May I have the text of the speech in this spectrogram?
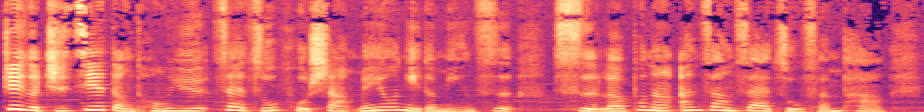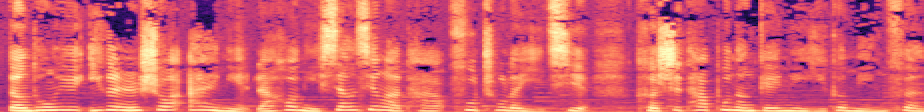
这个直接等同于在族谱上没有你的名字，死了不能安葬在祖坟旁，等同于一个人说爱你，然后你相信了他，付出了一切，可是他不能给你一个名分。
